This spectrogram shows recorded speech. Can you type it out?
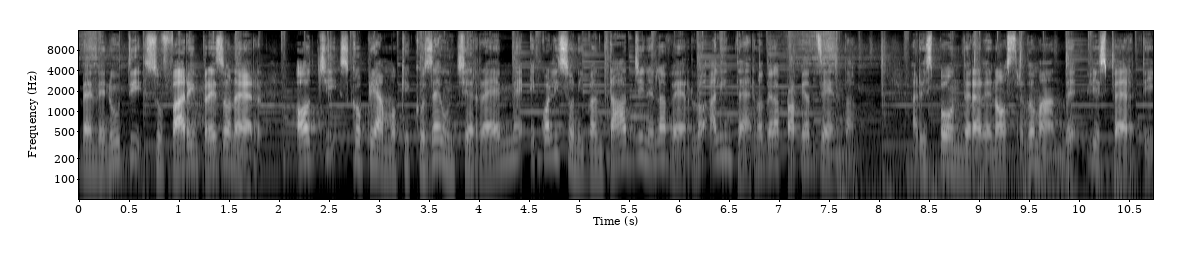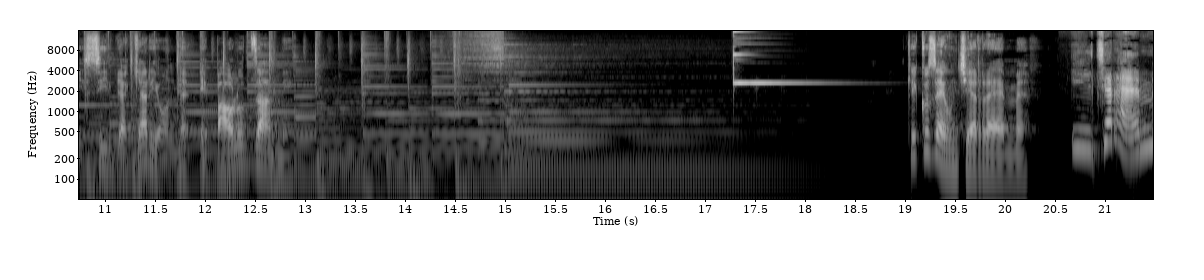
Benvenuti su Fare Impresa On Air. Oggi scopriamo che cos'è un CRM e quali sono i vantaggi nell'averlo all'interno della propria azienda. A rispondere alle nostre domande gli esperti Silvia Chiarion e Paolo Zanni. Che cos'è un CRM? Il CRM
